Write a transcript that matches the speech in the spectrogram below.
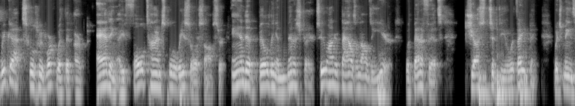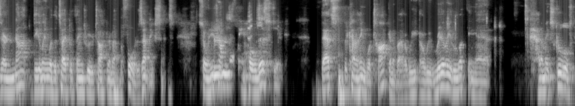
we've got schools we've worked with that are adding a full-time school resource officer and a building administrator $200000 a year with benefits just to deal with vaping which means they're not dealing with the type of things we were talking about before does that make sense so when you talk mm-hmm. about being holistic that's the kind of thing we're talking about. Are we are we really looking at how to make schools?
